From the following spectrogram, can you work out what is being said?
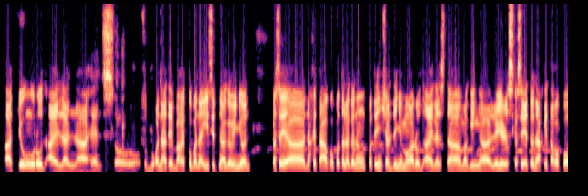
at yung Rhode Island na hens. So subukan natin. Bakit ko ba naisip na gawin yon? Kasi ah, nakita ko po talaga ng potential din yung mga Rhode Islands na maging ah, layers. Kasi ito nakita ko po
